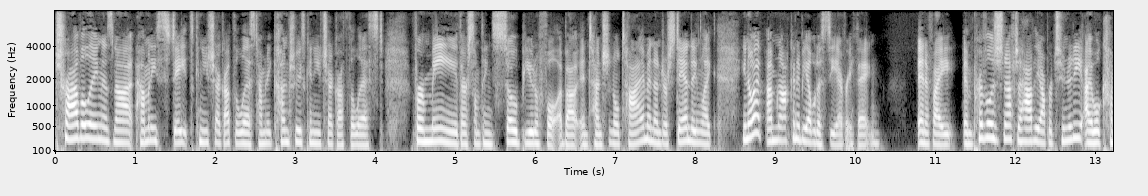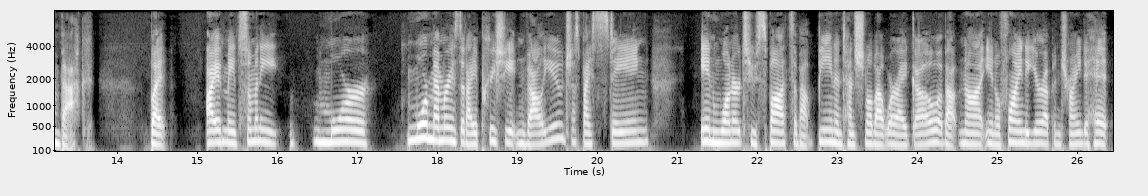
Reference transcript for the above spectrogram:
traveling is not how many states can you check off the list? How many countries can you check off the list? For me there's something so beautiful about intentional time and understanding like you know what? I'm not going to be able to see everything. And if i am privileged enough to have the opportunity i will come back. But i have made so many more more memories that i appreciate and value just by staying in one or two spots about being intentional about where i go about not you know flying to europe and trying to hit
